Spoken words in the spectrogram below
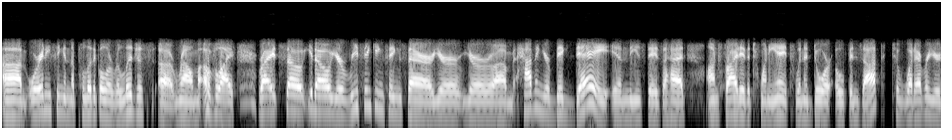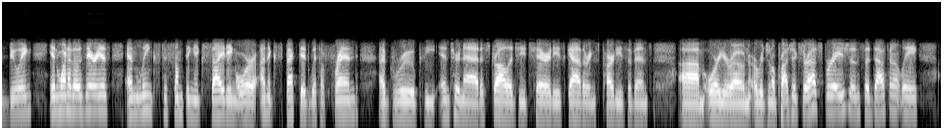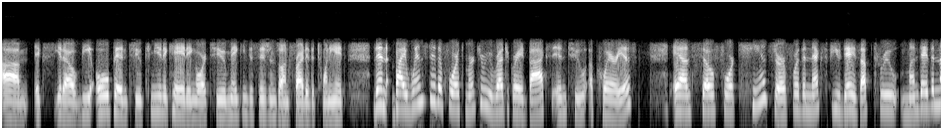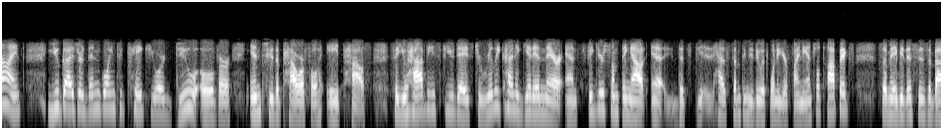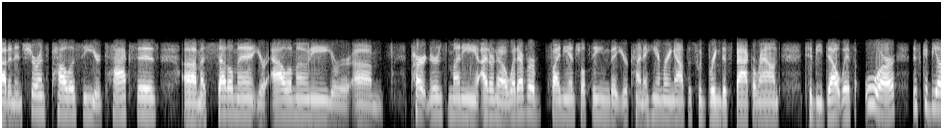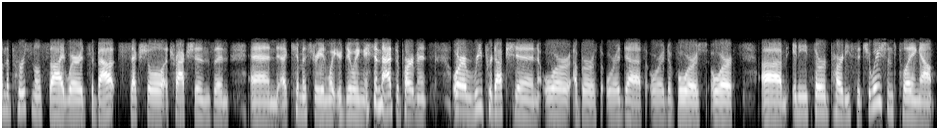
um, or anything in the political or religious uh, realm of life, right? So, you know, you're rethinking things there, you're, you're um, having your big day in these days ahead on Friday the 28th when a door opens up to whatever you're doing in one of those areas and links to something exciting or unexpected with a friend, a group, the internet, astrology, charities, gatherings, parties, events, um, or your own original projects or aspirations. So definitely, um, ex, you know, be open to communicating or to making decisions on Friday the 28th. Then by Wednesday the 4th, Mercury retrograde backs into Aquarius. And so for Cancer, for the next few days up through Monday the 9th, you guys are then going to take your do over into the powerful eighth house. So you have these few days to really kind of get in there and figure something out uh, that has something to do with one of your financial topics. So maybe this is about an insurance policy, your taxes, um, a settlement, your alimony, your um, partner's money, I don't know, whatever financial theme that you're kind of hammering out, this would bring this back around to be dealt with. Or this could be on the personal side where it's about sexual attractions and and uh, chemistry and what you're doing in that department or a reproduction or a birth or a death or a divorce or um, any third party situations playing out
